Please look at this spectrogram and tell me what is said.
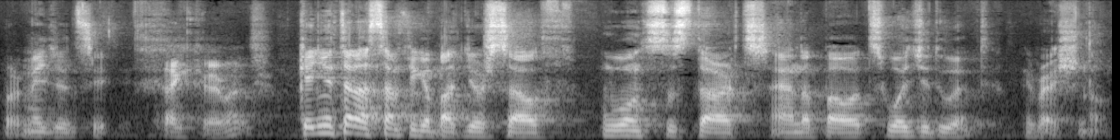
for an agency. Thank you very much. Can you tell us something about yourself? Who wants to start and about what you do at Irrational?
